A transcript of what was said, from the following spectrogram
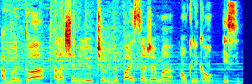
Abonne-toi à la chaîne YouTube de Paris Saint-Germain en cliquant ici.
